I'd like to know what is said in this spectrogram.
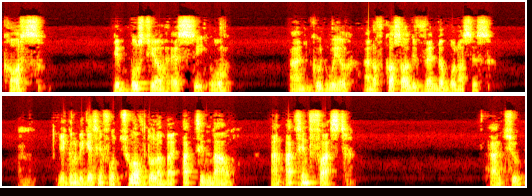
course the boost your SEO and goodwill and of course all the vendor bonuses. You're going to be getting for $12 by acting now and acting fast and to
